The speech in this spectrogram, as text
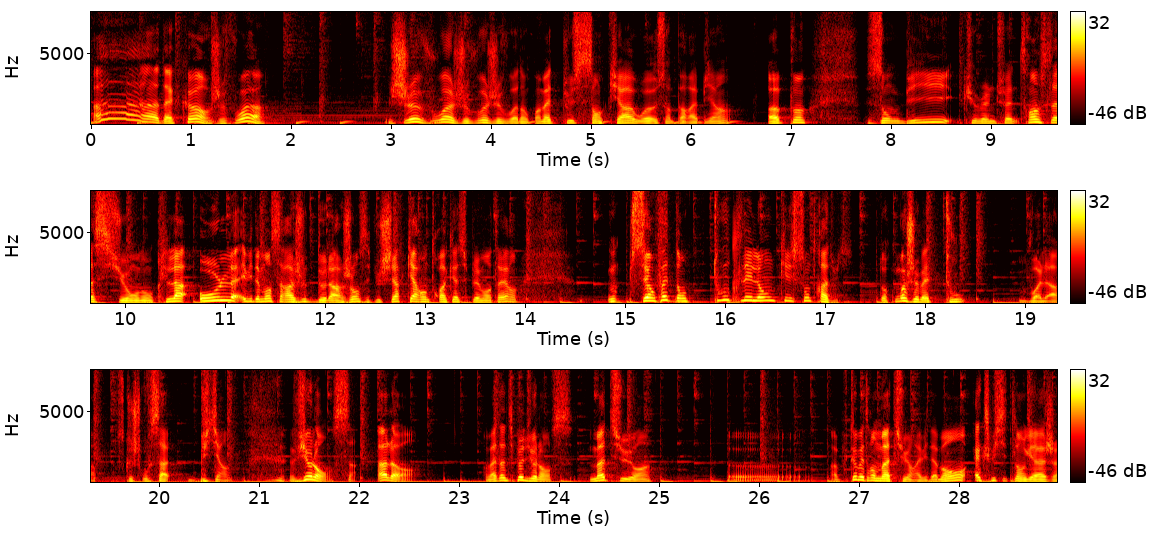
Ah d'accord, je vois. Je vois, je vois, je vois. Donc on va mettre plus 100k, ouais, ça me paraît bien. Hop. Zombie, current translation. Donc là, all, évidemment, ça rajoute de l'argent, c'est plus cher, 43k supplémentaires. Mm, c'est en fait dans toutes les langues qu'ils sont traduits. Donc moi, je vais mettre tout. Voilà, parce que je trouve ça bien. Violence. Alors, on va mettre un petit peu de violence. Mature. Euh, on va plutôt mettre en mature, évidemment. Explicite langage.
